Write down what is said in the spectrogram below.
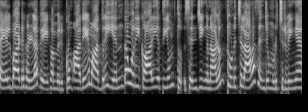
செயல்பாடுகள்ல வேகம் இருக்கும். அதே மாதிரி எந்த ஒரு காரியத்தையும் து- செஞ்சீங்கனாலும் துணிச்சலாக செஞ்சு முடிச்சிருவீங்க.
